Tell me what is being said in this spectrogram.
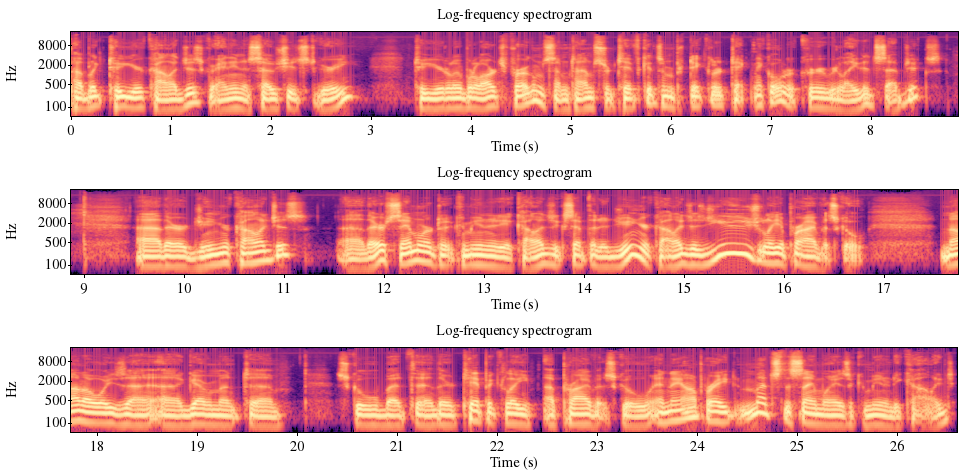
Public two year colleges granting associate's degree, two year liberal arts programs, sometimes certificates in particular technical or career related subjects. Uh, there are junior colleges. Uh, they're similar to community college, except that a junior college is usually a private school, not always a, a government uh, school, but uh, they're typically a private school, and they operate much the same way as a community college.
